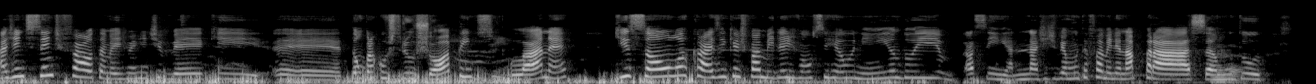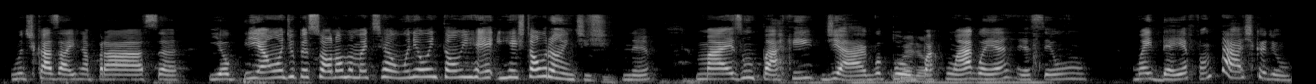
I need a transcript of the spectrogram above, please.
a gente sente falta mesmo. A gente vê que estão para construir o shopping Sim. lá, né? Que são locais em que as famílias vão se reunindo e, assim, a gente vê muita família na praça, Verdade. muito, muitos casais na praça. E, eu- e é onde o pessoal normalmente se reúne ou então em, re- em restaurantes, né? Mas um parque de água, pô, um parque com água ia, ia ser um- uma ideia fantástica, John,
